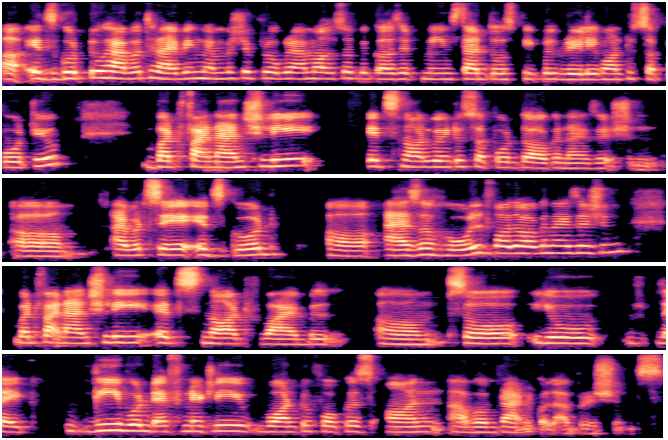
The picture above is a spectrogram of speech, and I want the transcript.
uh, it's good to have a thriving membership program also because it means that those people really want to support you. But financially, it's not going to support the organization. Um, I would say it's good uh, as a whole for the organization, but financially it's not viable. Um, so you like, we would definitely want to focus on our brand collaborations.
